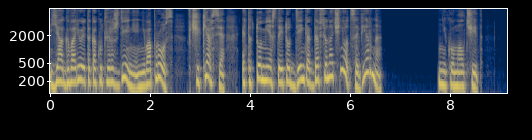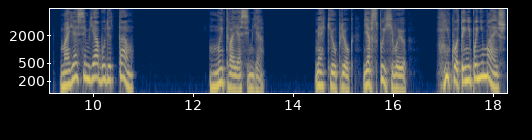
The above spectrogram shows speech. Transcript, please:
Я говорю это как утверждение, не вопрос. В Чекерсе это то место и тот день, когда все начнется, верно? Нико молчит. Моя семья будет там. Мы твоя семья. Мягкий упрек. Я вспыхиваю. Нико, ты не понимаешь.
